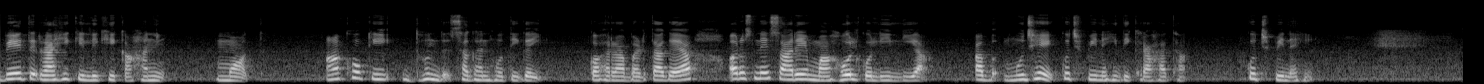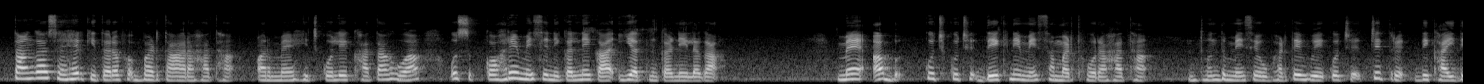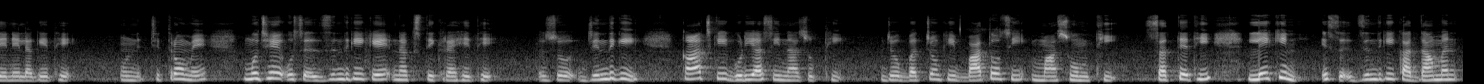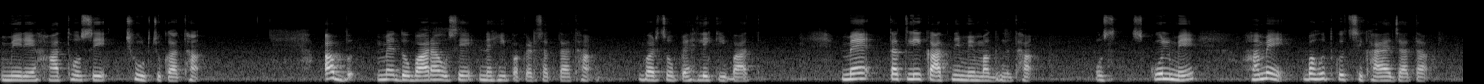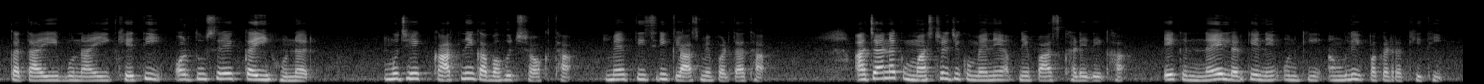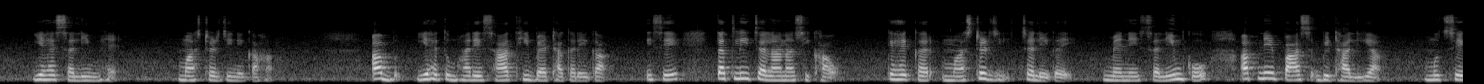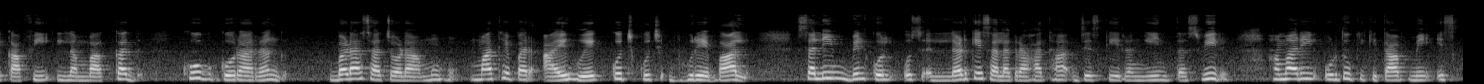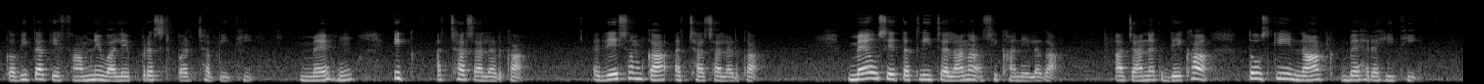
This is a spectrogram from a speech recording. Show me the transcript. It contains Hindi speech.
वेद राही की लिखी कहानी, मौत। आँखों की धुंध सघन होती गई। कोहरा बढ़ता गया और उसने सारे माहौल को ली लिया। अब मुझे कुछ भी नहीं दिख रहा था। कुछ भी नहीं। तांगा शहर की तरफ़ बढ़ता आ रहा था और मैं हिचकोले खाता हुआ उस कोहरे में से निकलने का यत्न करने लगा। मैं अब कुछ कुछ देखने में समर्थ हो रहा था। धुंध में से उभरते हुए कुछ चित्र दिखाई देने लगे थे। उन चित्रों में मुझे उस ज़िंदगी के नक्श दिख रहे थे, जो ज़िंदगी कांच की गुड़िया सी नाजुक थी, जो बच्चों की बातों सी मासूम थी। सत्य थी, लेकिन इस ज़िंदगी का दामन मेरे हाथों से छूट चुका था। अब मैं दोबारा उसे नहीं पकड़ सकता था, वर्षों पहले की बात। मैं तकली काटने में मग्न था। उस स्कूल में हमें बहुत कुछ सिखाया जाता। कताई, बुनाई, खेती और दूसरे कई हुनर। मुझे काटने का बहुत शौक था। मैं तीसरी क्लास में पढ़ता था। अचानक मास्टर जी को मैंने अपने पास खड़े देखा। एक नए लड़के ने उनकी उंगली पकड़ रखी थी। यह सलीम है, मास्टर जी ने कहा। अब यह तुम्हारे साथ ही बैठा करेगा। इसे तकली चलाना सिखाओ, कहकर मास्टर जी चले गए। मैंने सलीम को अपने पास बिठा लिया। मुझसे काफ़ी लंबा कद, खूब गोरा रंग, बड़ा सा चौड़ा मुँह, माथे पर आए हुए कुछ कुछ भूरे बाल। सलीम बिल्कुल उस लड़के सा लग रहा था जिसकी रंगीन तस्वीर हमारी उर्दू की किताब में इस कविता के सामने वाले पृष्ठ पर छपी थी। मैं हूँ एक अच्छा सा लड़का, रेशम का अच्छा सा लड़का। मैं उसे तकली चलाना सिखाने लगा। अचानक देखा तो उसकी नाक बह रही थी।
